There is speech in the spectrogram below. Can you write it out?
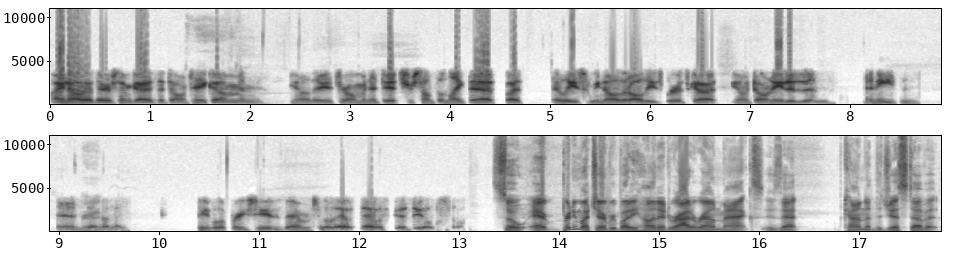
I know that there's some guys that don't take them, and you know they throw them in a ditch or something like that. But at least we know that all these birds got you know donated and and eaten, and Right. uh, people appreciated them. So that that was a good deal. So So ev- pretty much everybody hunted right around Mack's. Is that kind of the gist of it?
